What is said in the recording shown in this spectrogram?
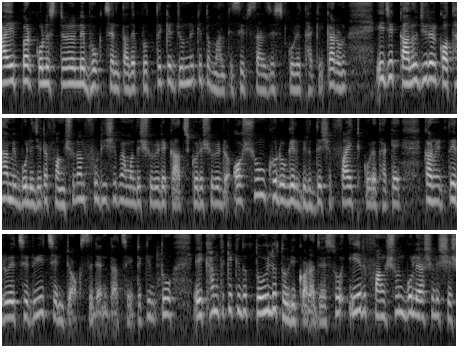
হাইপার কোলেস্টেরলে ভুগছেন, তাদের প্রত্যেকের জন্য কিন্তু মাল্টি সিডস সাজেস্ট করে থাকে। কারণ এই যে কালো জিরার কথা আমি বলি, যেটা ফাংশনাল ফুড হিসেবে আমাদের শরীরে কাজ করে, শরীরের অসংখ্য রোগের বিরুদ্ধে সে ফাইট করে থাকে। কারণ এতে রয়েছে রিচ অ্যান্টিঅক্সিডেন্ট আছে। এটা কিন্তু এইখান থেকে কিন্তু তৈল তৈরি করা যায়। সো এর ফাংশন বলে আসলে শেষ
